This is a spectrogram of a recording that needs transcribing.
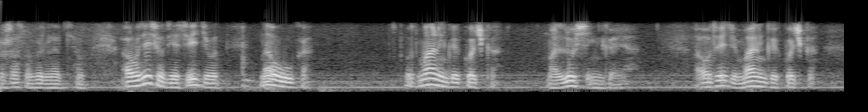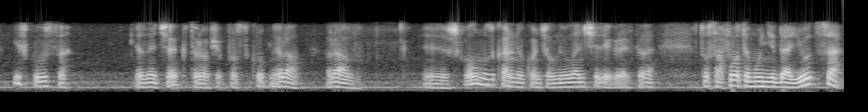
прошлый раз мы говорили на эту тему. А вот здесь вот есть, видите, вот наука. Вот маленькая кочка, малюсенькая. А вот видите, маленькая кочка искусство. Я знаю человека, который вообще просто крупный рав. рав. Э, школу музыкальную кончил, на виолончели играет. Когда тософот ему не даются,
